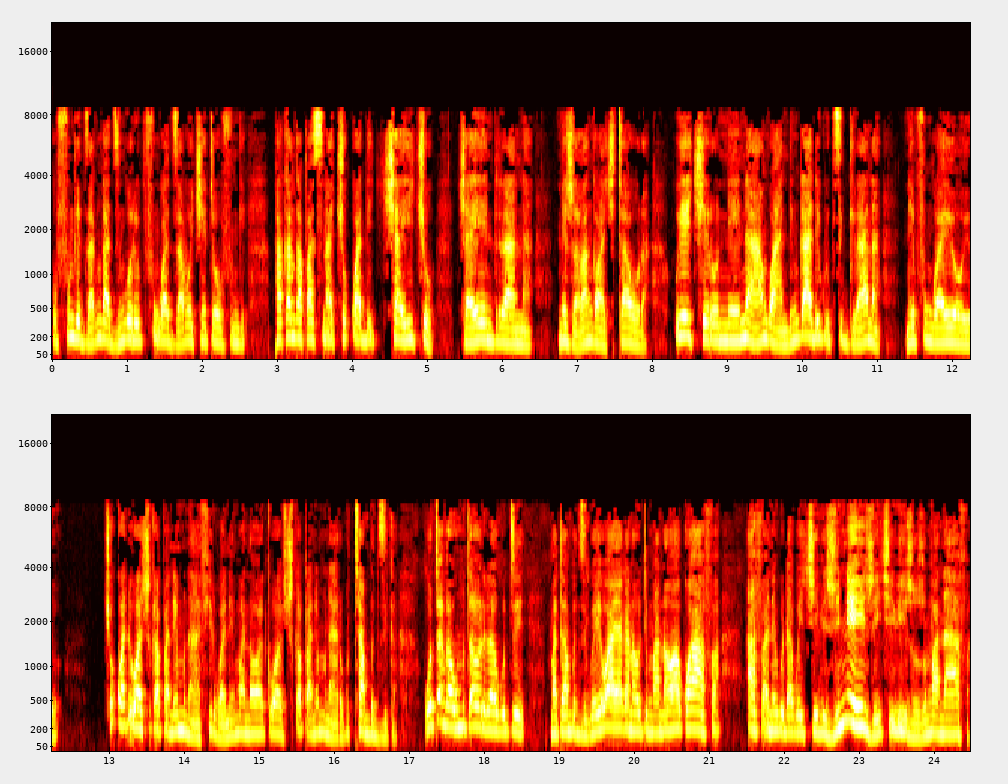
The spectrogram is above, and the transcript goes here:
ufunge dzakanga dzingori pfungwa dzavo chete ufunge. Pakanga pasina chokwadi chaicho chaienderana nezvavanga vachitaura. Uye chero neni hangu handingadi kutsigirana nepfungwa iyoyo. Chokwadi wasvika pane munhu afirwa nemwana wake wasvika pane munhu ari kutambudzika. Wotanga umutaurira kuti matambudziko iwaya kana kuti mwana wako afa afa nekuda kwechivi. Zvinei zvechivi izvozvo mwana afa?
